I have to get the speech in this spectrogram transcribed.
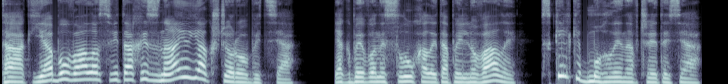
Так, я бувала в світах і знаю, як що робиться. Якби вони слухали та пильнували, скільки б могли навчитися.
